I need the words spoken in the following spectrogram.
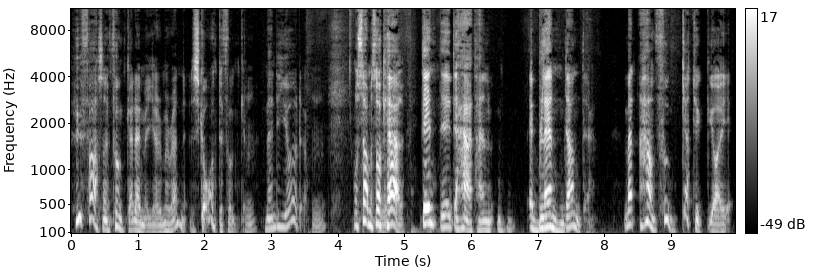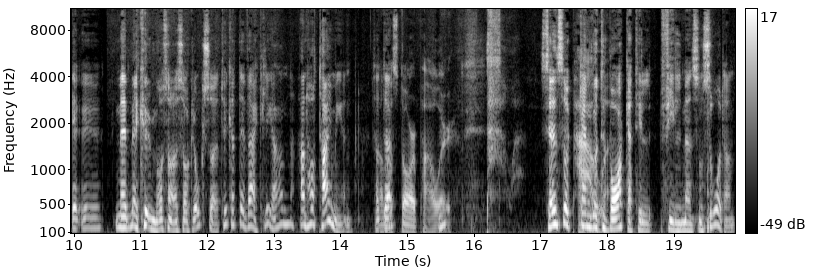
Hur fasen funkar det med Jeremy Renner? Det ska inte funka. Men det gör det. Och samma sak här. Det är inte det här att han är bländande. Men han funkar tycker jag med, med humor och sådana saker också. Jag tycker att det är verkligen, han, han har tajmingen. Så Han har star power. Sen så kan vi gå Power. tillbaka till filmen som sådan.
